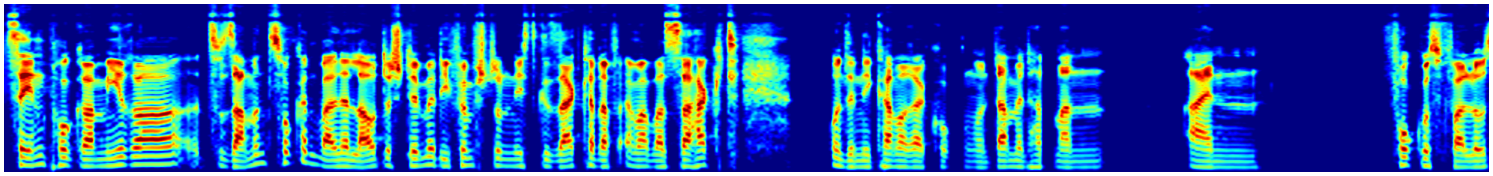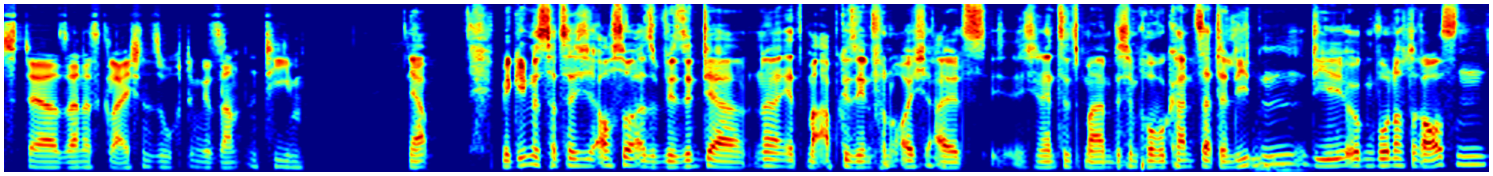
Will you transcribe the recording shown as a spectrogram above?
zehn Programmierer zusammenzucken, weil eine laute Stimme, die fünf Stunden nichts gesagt hat, auf einmal was sagt und in die Kamera gucken. Und damit hat man einen Fokusverlust, der seinesgleichen sucht im gesamten Team. Ja, mir ging das tatsächlich auch so. Also wir sind ja, ne, jetzt mal abgesehen von euch als, ich nenne es jetzt mal ein bisschen provokant, Satelliten, die irgendwo noch draußen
